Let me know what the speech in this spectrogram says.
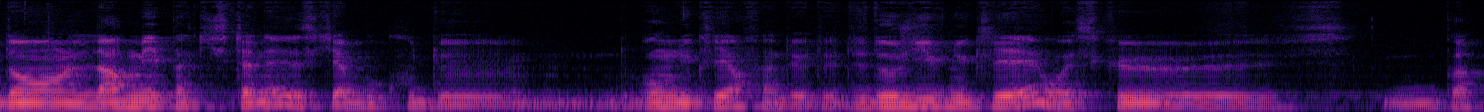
dans l'armée pakistanaise, est-ce qu'il y a beaucoup de, bombes nucléaires, enfin de, d'ogives nucléaires, ou est-ce que ou pas?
